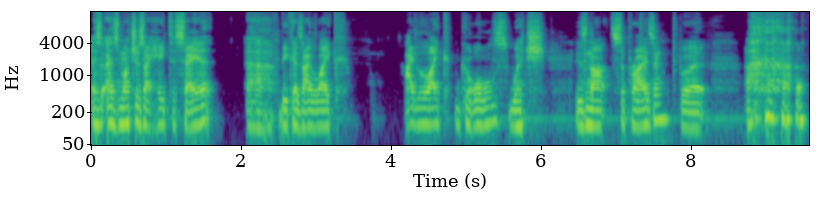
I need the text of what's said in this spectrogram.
as as much as I hate to say it, uh, because I like I like goals, which is not surprising, but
